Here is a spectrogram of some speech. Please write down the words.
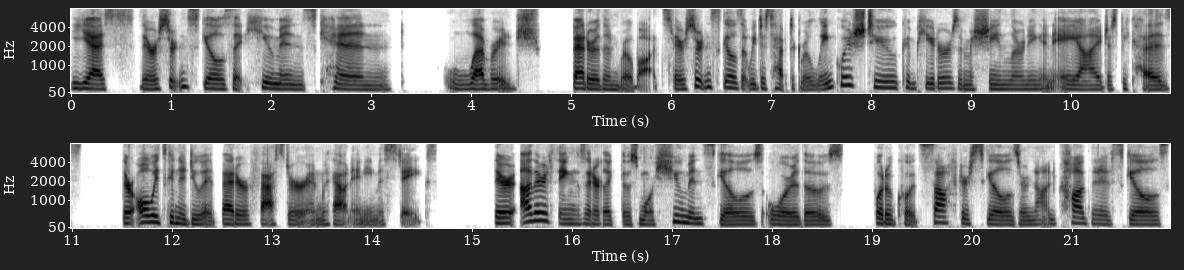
yes, there are certain skills that humans can leverage better than robots. There are certain skills that we just have to relinquish to computers and machine learning and AI just because they're always going to do it better, faster, and without any mistakes. There are other things that are like those more human skills or those quote unquote softer skills or non cognitive skills,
